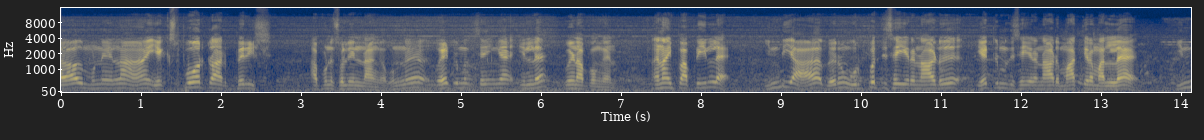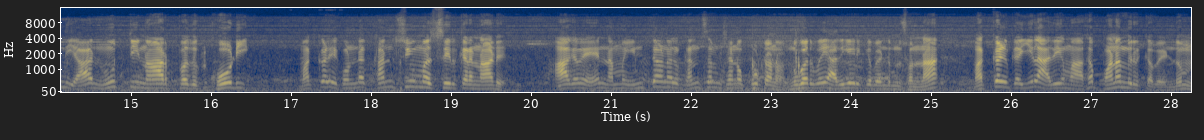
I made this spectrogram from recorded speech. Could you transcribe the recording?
அதாவது முன்னையெல்லாம் எக்ஸ்போர்ட் ஆர் பெரிஷ் அப்படின்னு சொல்லியிருந்தாங்க. ஒன்று ஏற்றுமதி செய்யுங்க இல்லை வீணாக போங்கன்னு. ஆனால் இப்போ அப்படி இல்லை. இந்தியா வெறும் உற்பத்தி செய்கிற நாடு ஏற்றுமதி செய்கிற நாடு மாத்திரம் அல்ல. இந்தியா நூற்றி நாற்பது கோடி மக்களை கொண்ட கன்சியூமர்ஸ் இருக்கிற நாடு. ஆகவே நம்ம இன்டர்னல் கன்சம்ஷனை கூட்டணும். நுகர்வை அதிகரிக்க வேண்டும்னு சொன்னால் மக்கள் கையில் அதிகமாக பணம் இருக்க வேண்டும்.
